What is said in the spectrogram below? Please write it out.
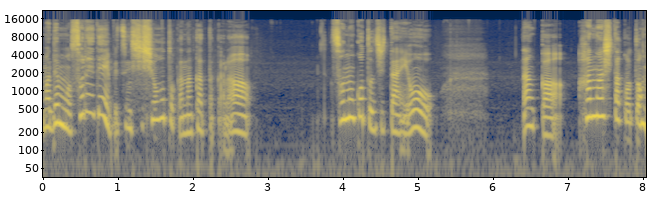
まあでもそれで別に支障とかなかったからそのこと自体をなんか話したことも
